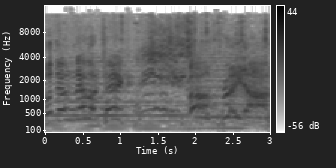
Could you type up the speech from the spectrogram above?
But they'll never take our freedom!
